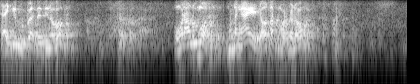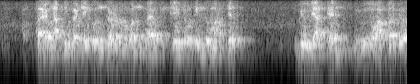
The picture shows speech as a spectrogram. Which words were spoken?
saya kira ubah dari nopo. Orang lungo, menengahi, cocok mereka nopo. Bareng Nabi badai kuntur, pun di pintu masjid, Juliaden, itu sahabat ya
